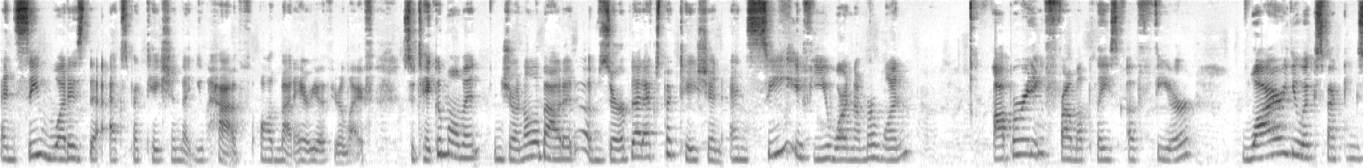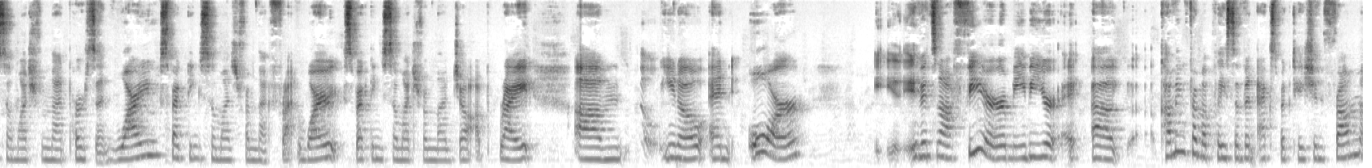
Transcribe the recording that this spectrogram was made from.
and see what is the expectation that you have on that area of your life. So take a moment, journal about it, observe that expectation and see if you are number 1 operating from a place of fear why are you expecting so much from that person? Why are you expecting so much from that friend? Why are you expecting so much from that job, right? Um, you know, and or if it's not fear, maybe you're uh, coming from a place of an expectation from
